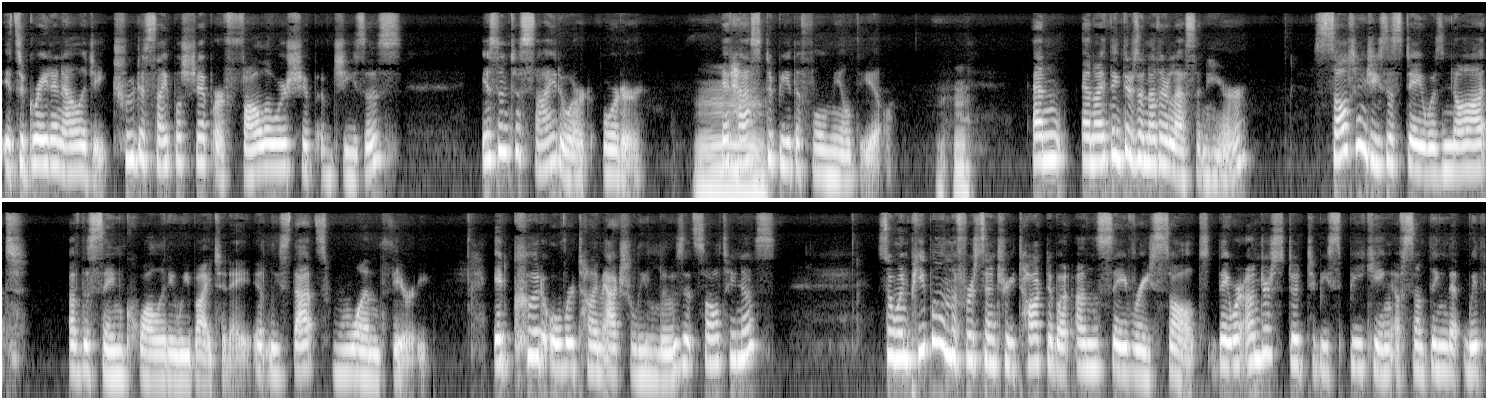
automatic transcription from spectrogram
it's a great analogy. True discipleship or followership of Jesus isn't a side or- order. It has to be the full meal deal. And and I think there's another lesson here. Salt in Jesus' day was not of the same quality we buy today. At least that's one theory. It could over time actually lose its saltiness. So when people in the first century talked about unsavory salt, they were understood to be speaking of something that with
